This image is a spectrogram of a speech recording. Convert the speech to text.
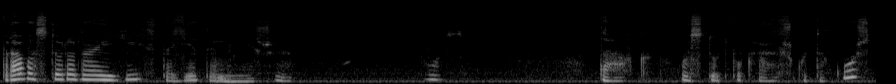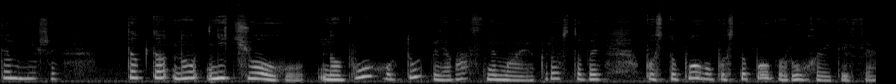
права сторона її стає темнішою. Ось. Так, ось тут по краєшку також темніше. Тобто, ну нічого нового тут для вас немає. Просто ви поступово-поступово рухаєтеся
